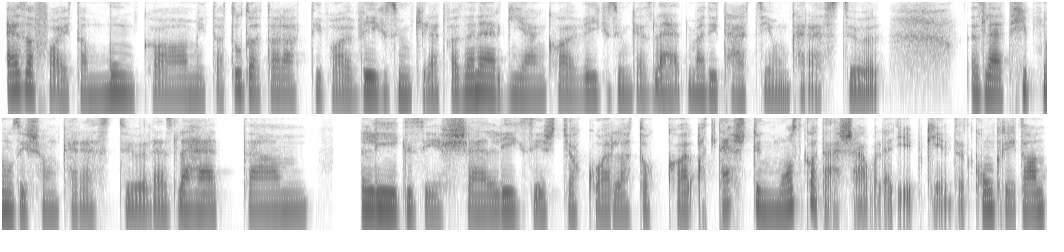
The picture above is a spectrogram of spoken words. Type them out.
Ez a fajta munka, amit a tudatalattival végzünk, illetve az energiánkkal végzünk, ez lehet meditáción keresztül, ez lehet hipnózison keresztül, ez lehet um, légzéssel, légzés gyakorlatokkal, a testünk mozgatásával egyébként. Tehát konkrétan,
